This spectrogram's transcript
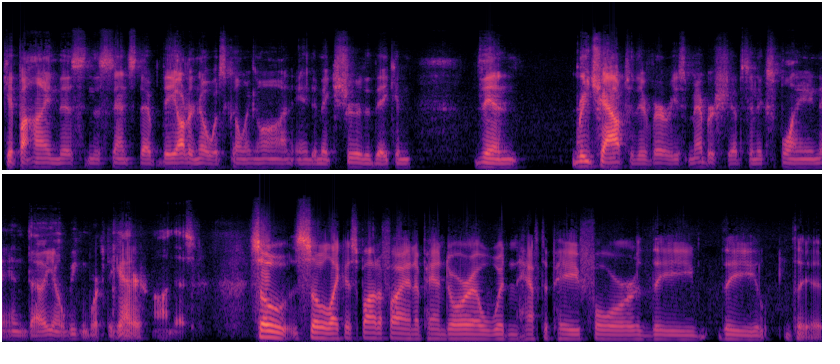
get behind this in the sense that they ought to know what's going on and to make sure that they can then reach out to their various memberships and explain and uh, you know we can work together on this so, so like a Spotify and a Pandora wouldn't have to pay for the the the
